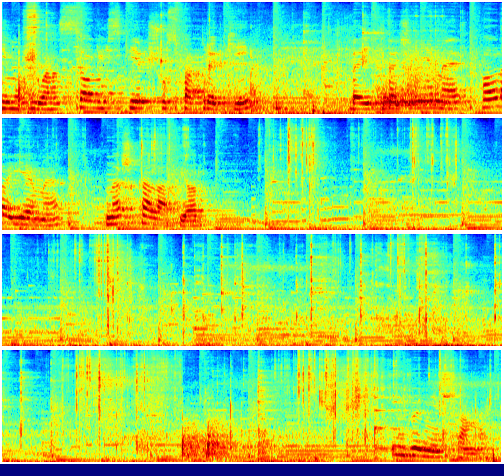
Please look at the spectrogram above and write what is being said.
Wcześniej mówiłam, z soli, z pieprzu, z papryki. Weźmiemy, polejemy nasz kalafior. I wymieszamy.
